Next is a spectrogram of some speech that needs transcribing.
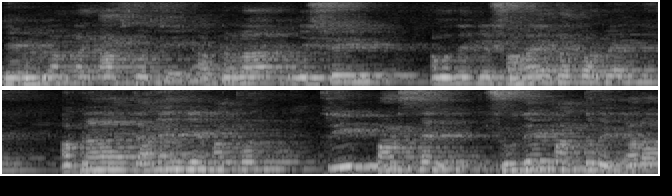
যেভাবে আমরা কাজ করছি, আপনারা নিশ্চয়ই আমাদেরকে সহায়তা করবেন। আপনারা জানেন যে মাত্র থ্রি পার্সেন্ট সুদের মাধ্যমে যারা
